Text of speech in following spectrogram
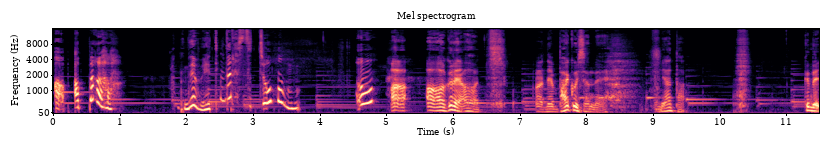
아, 아빠, 내 웨딩드레스 좀... 아, 아, 그래. 아, 아, 내가 밟고 있었네. 미안다. 근데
